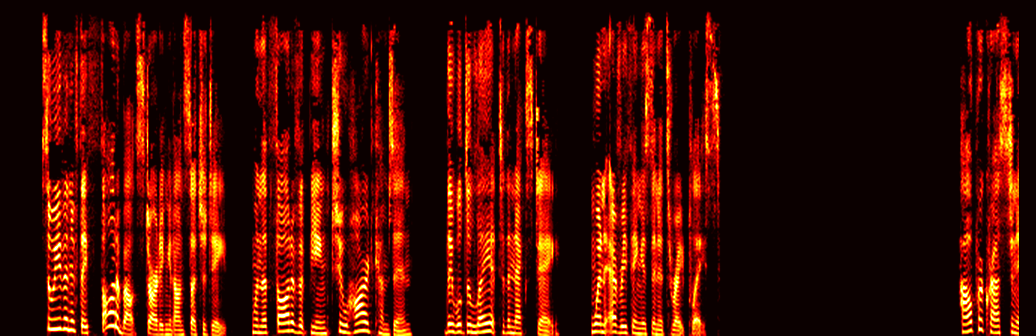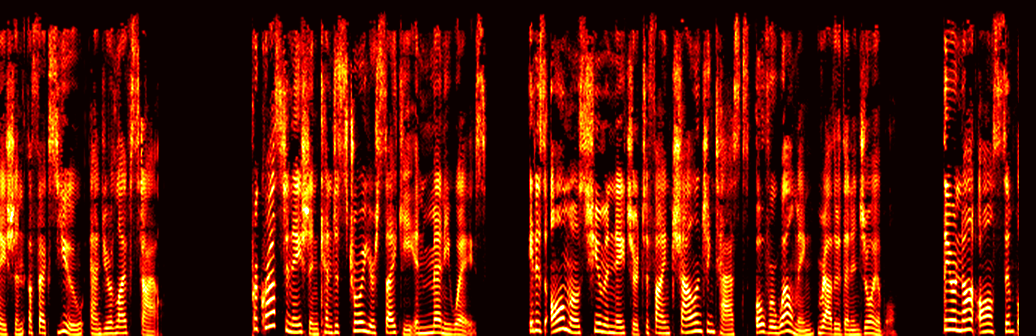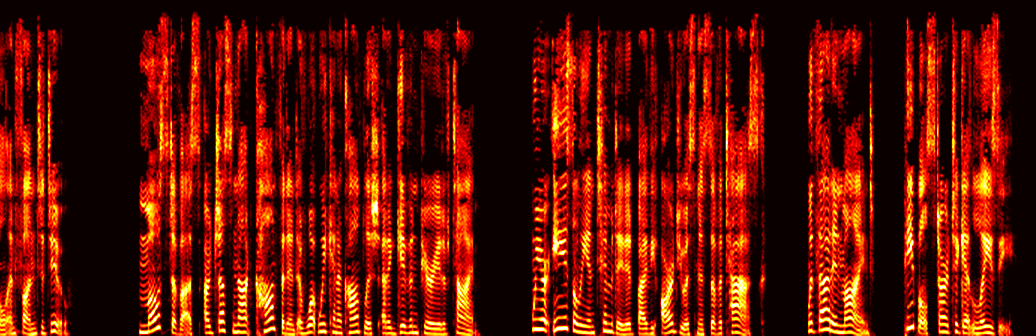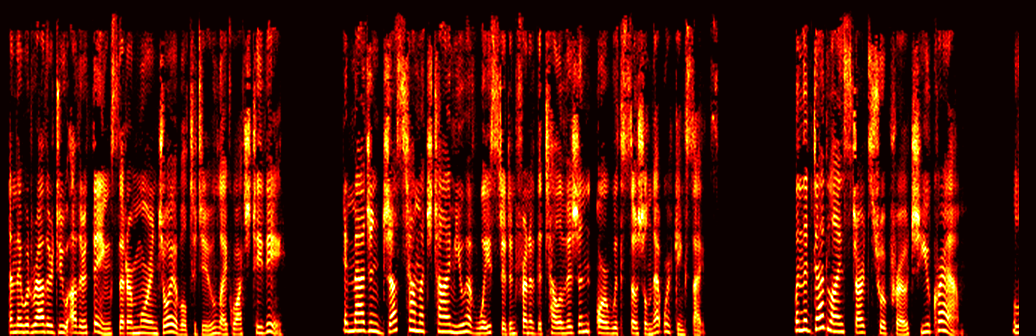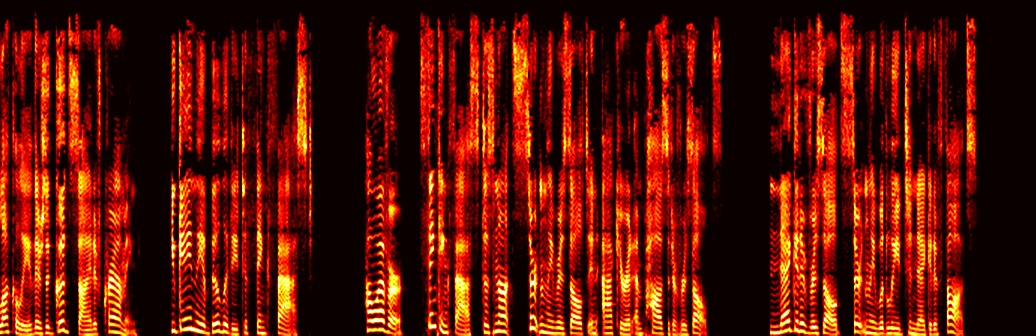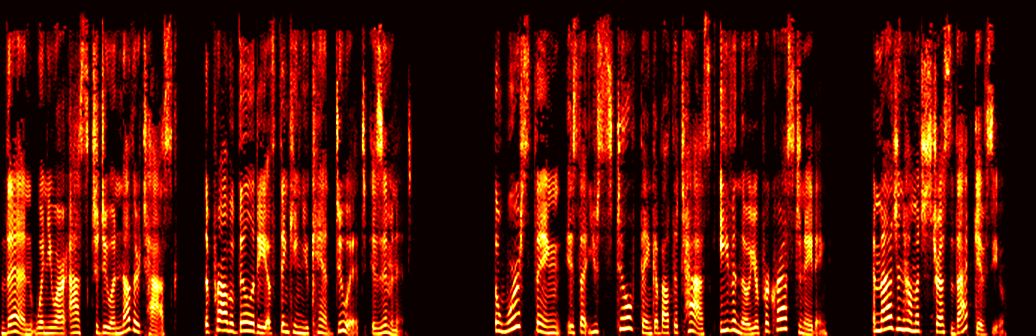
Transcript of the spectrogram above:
So even if they thought about starting it on such a date, when the thought of it being too hard comes in, they will delay it to the next day, when everything is in its right place. How procrastination affects you and your lifestyle. Procrastination can destroy your psyche in many ways. It is almost human nature to find challenging tasks overwhelming rather than enjoyable. They are not all simple and fun to do. Most of us are just not confident of what we can accomplish at a given period of time. We are easily intimidated by the arduousness of a task. With that in mind, people start to get lazy and they would rather do other things that are more enjoyable to do, like watch TV. Imagine just how much time you have wasted in front of the television or with social networking sites. When the deadline starts to approach, you cram. Luckily, there's a good side of cramming. You gain the ability to think fast. However, thinking fast does not certainly result in accurate and positive results. Negative results certainly would lead to negative thoughts. Then, when you are asked to do another task, the probability of thinking you can't do it is imminent. The worst thing is that you still think about the task even though you're procrastinating. Imagine how much stress that gives you.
